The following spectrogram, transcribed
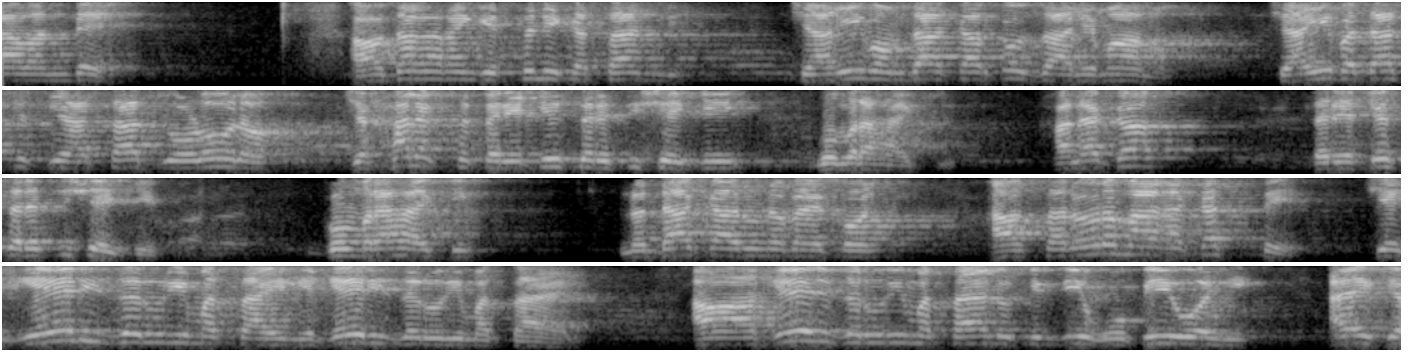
راونده او دا رنګ سني کسان دي چې هغه هم دا کار کو ظالمانو چې هغه به داسې سیاست جوړول چې خلک څه طریقې سره څه شي کی گمراه کی خلک طریقې سره څه شي کی گمراه کی نو دا کارونه به کول او سرور ما کسته چې غیر ضروری مسائل غیر ضروری مسائل او غیر ضروری مسائلو کې دی غوپی وهي اې کې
